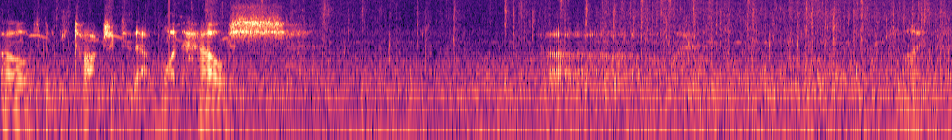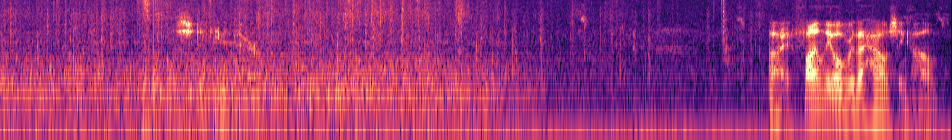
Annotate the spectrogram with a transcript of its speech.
Oh, it's going to be toxic to that one house. Uh. Finally over the housing hump.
